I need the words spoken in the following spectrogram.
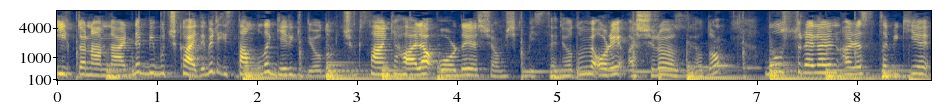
ilk dönemlerde bir buçuk ayda bir İstanbul'a geri gidiyordum. Çünkü sanki hala orada yaşıyormuş gibi hissediyordum ve orayı aşırı özlüyordum. Bu sürelerin arası tabii ki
